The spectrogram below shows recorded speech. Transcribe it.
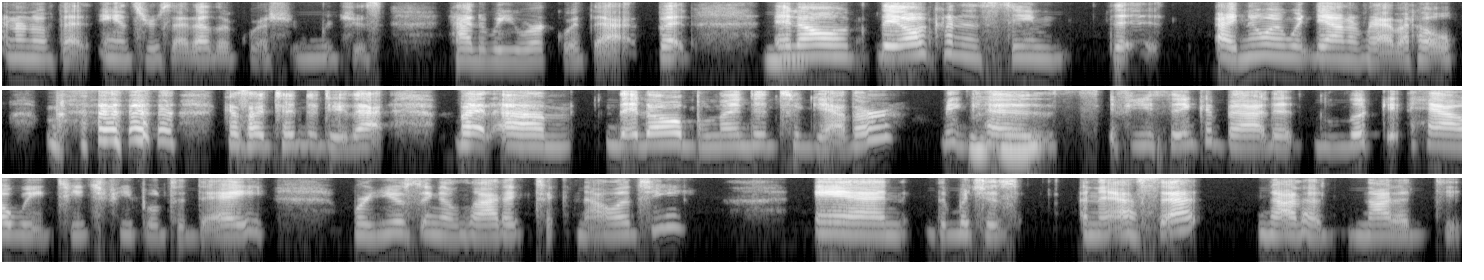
I don't know if that answers that other question, which is how do we work with that? But it all they all kind of seem that I know I went down a rabbit hole because I tend to do that, but um, it all blended together mm-hmm. because mm-hmm. if you think about it, look at how we teach people today. We're using a lot of technology, and which is an asset, not a not a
